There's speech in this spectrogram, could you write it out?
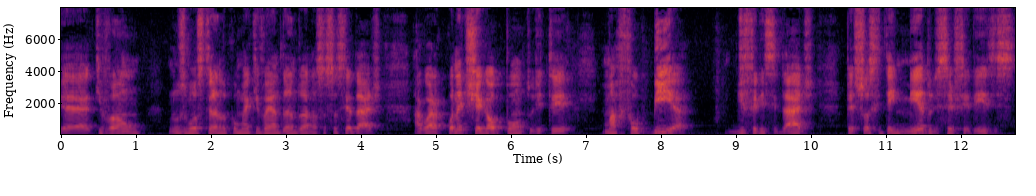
é, que vão nos mostrando como é que vai andando a nossa sociedade. Agora, quando a gente chegar ao ponto de ter uma fobia de felicidade, pessoas que têm medo de ser felizes,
